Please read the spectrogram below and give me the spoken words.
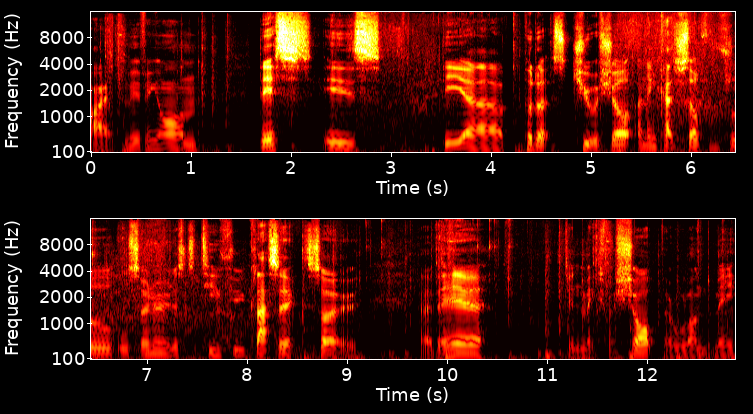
Alright, moving on. This is the uh, put a shoot a shot and then catch yourself with the floor, also known as the Tfue Classic. So, over here, didn't make my shot, they're all under me.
